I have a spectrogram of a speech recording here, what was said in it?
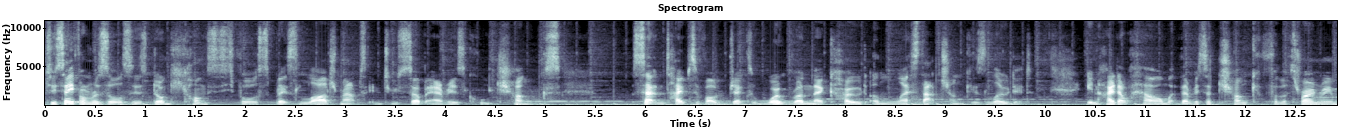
To save on resources, Donkey Kong 64 splits large maps into sub-areas called chunks. Certain types of objects won't run their code unless that chunk is loaded. In Hideout Helm, there is a chunk for the throne room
